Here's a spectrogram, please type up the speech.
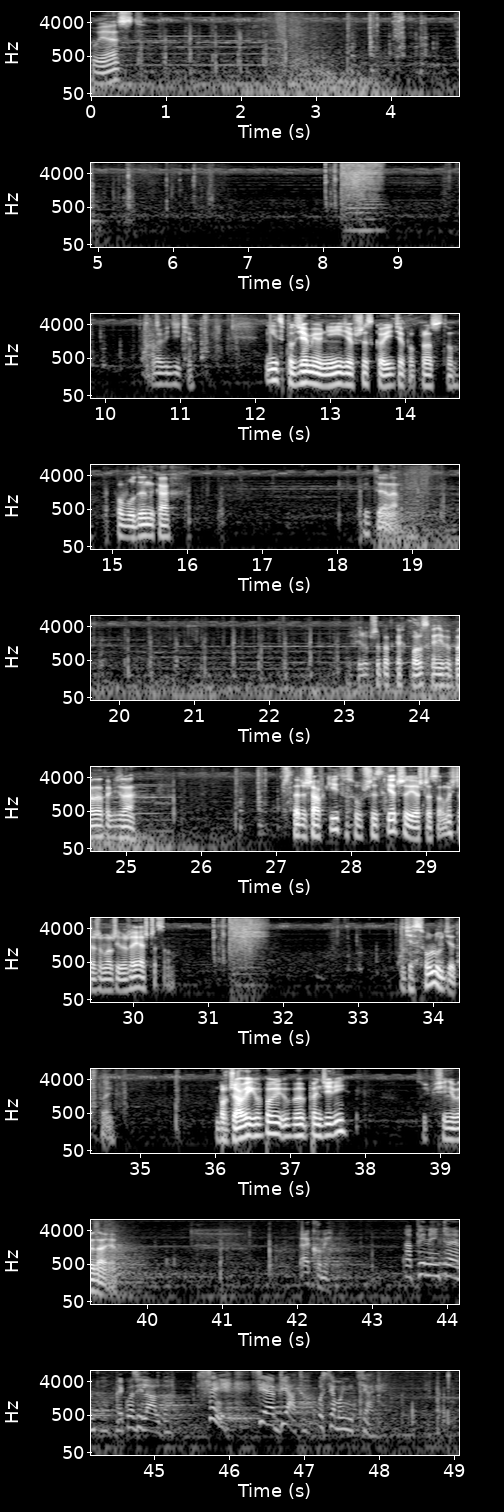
Tu jest. Widzicie. Nic pod ziemią nie idzie, wszystko idzie po prostu po budynkach. I tyle. W wielu przypadkach Polska nie wypada tak źle. Cztery szafki to są wszystkie, czy jeszcze są? Myślę, że możliwe, że jeszcze są. Gdzie są ludzie tutaj? Wypo- wypędzili? Coś mi się nie wydaje. Eccomi. Appena in tempo, è quasi l'alba. Sì, si è avviato. Possiamo iniziare.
